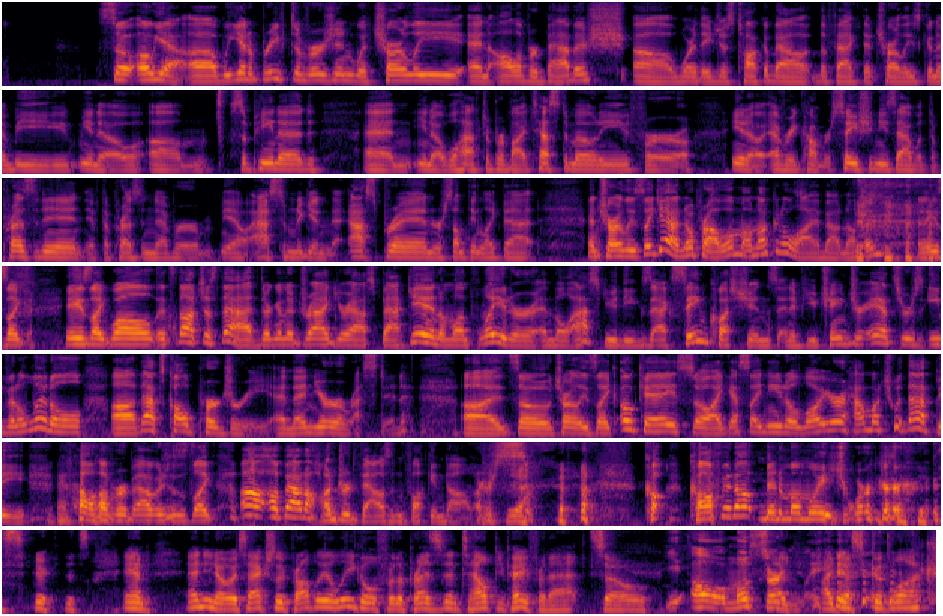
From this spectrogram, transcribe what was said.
So, oh yeah, uh, we get a brief diversion with Charlie and Oliver Babish, uh, where they just talk about the fact that Charlie's going to be, you know, um, subpoenaed, and you know, we'll have to provide testimony for you know every conversation he's had with the president. If the president ever, you know, asked him to get an aspirin or something like that, and Charlie's like, "Yeah, no problem. I'm not going to lie about nothing." and he's like, "He's like, well, it's not just that. They're going to drag your ass back in a month later, and they'll ask you the exact same questions. And if you change your answers even a little, uh, that's called perjury, and then you're arrested." Uh, so Charlie's like, "Okay, so I guess I need a lawyer. How much would that be?" And Oliver Babish is like, uh, "About a hundred thousand fucking dollars." Yeah. Co- cough it up, minimum wage worker. Serious. And and you know, it's actually probably illegal for the president to help you pay for that. So Yeah, oh, most certainly. I guess good luck.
